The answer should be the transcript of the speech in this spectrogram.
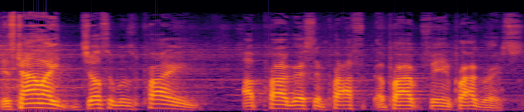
It's kind of like Joseph was probably a progress and profit, a profit in progress.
